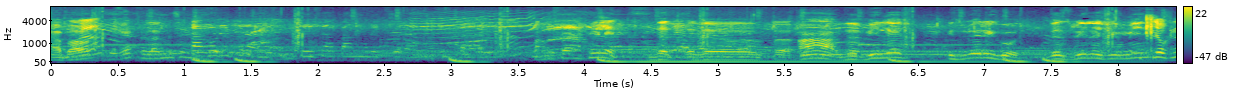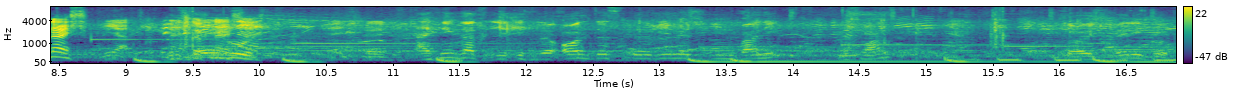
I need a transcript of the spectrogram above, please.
About Penglipuran, desa Penglipuran in Bali. Village. the, the, the ah the village is very good. This village you mean? It look nice. Yeah. It's very nice. good. It's very I think that it is the oldest uh, village in Bali. This one. So it's very good.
